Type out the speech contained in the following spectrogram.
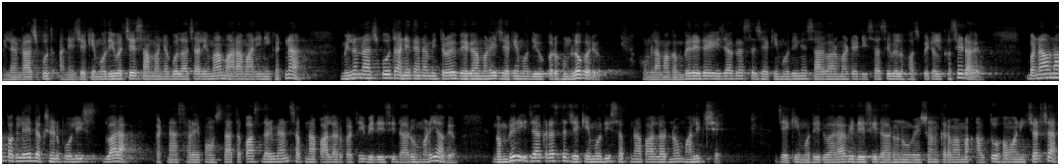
મિલન રાજપૂત અને જેકી મોદી વચ્ચે સામાન્ય બોલાચાલીમાં મારામારીની ઘટના. મિલન રાજપૂત અને તેના મિત્રોએ ભેગા મળી જેકી મોદી ઉપર હુમલો કર્યો. હુમલામાં ગંભીર રીતે ઈજાગ્રસ્ત જેકી મોદીને સારવાર માટે ડીસા સિવિલ હોસ્પિટલ ખસેડાયો. બનાવના પગલે દક્ષિણ પોલીસ દ્વારા ઘટના સ્થળે પહોંચતા તપાસ દરમિયાન સપના પાર્લર પરથી વિદેશી દારૂ મળી આવ્યો. ગંભીર ઈજાગ્રસ્ત જેકી મોદી સપના પાર્લરનો માલિક છે. જેકી મોદી દ્વારા વિદેશી દારૂનું વેચાણ કરવામાં આવતું હોવાની ચર્ચા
